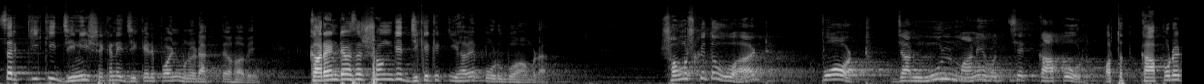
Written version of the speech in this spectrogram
স্যার, কী কী জিনিস এখানে জিকের পয়েন্ট মনে রাখতে হবে? কারেন্ট অ্যাফেয়ার্সের সঙ্গে জিকেকে কীভাবে পড়ব আমরা? সংস্কৃত ওয়ার্ড পট যার মূল মানে হচ্ছে কাপড়, অর্থাৎ কাপড়ের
